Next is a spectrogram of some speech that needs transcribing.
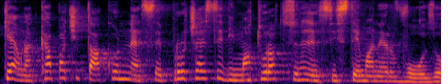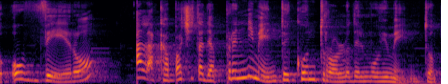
che è una capacità connessa ai processi di maturazione del sistema nervoso, ovvero alla capacità di apprendimento e controllo del movimento.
